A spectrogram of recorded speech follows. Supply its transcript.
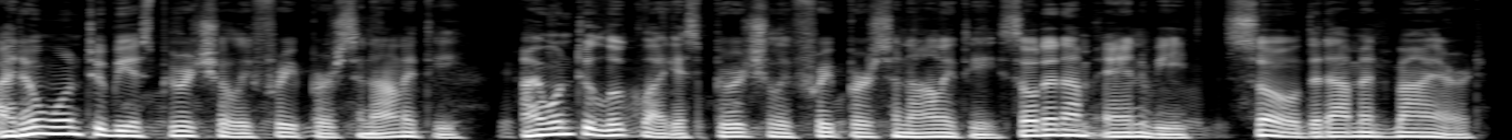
I don't want to be a spiritually free personality. I want to look like a spiritually free personality so that I'm envied, so that I'm admired.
